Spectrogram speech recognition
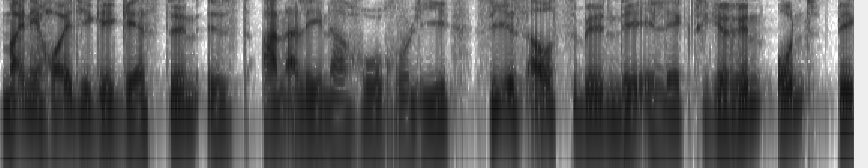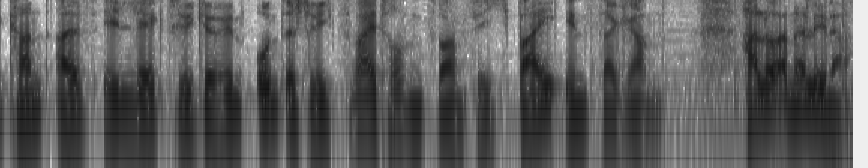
Meine heutige Gästin ist Annalena Hochuli. Sie ist auszubildende Elektrikerin und bekannt als Elektrikerin 2020 bei Instagram. Hallo Annalena.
